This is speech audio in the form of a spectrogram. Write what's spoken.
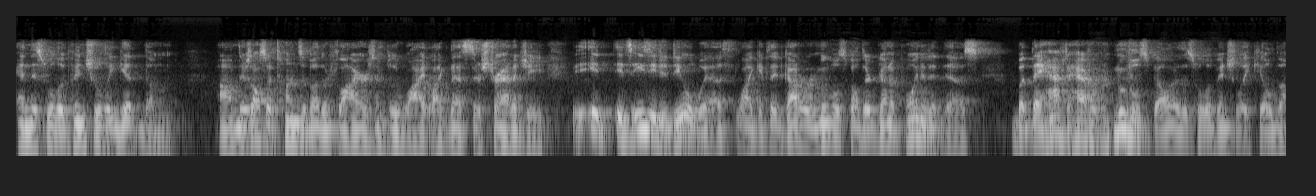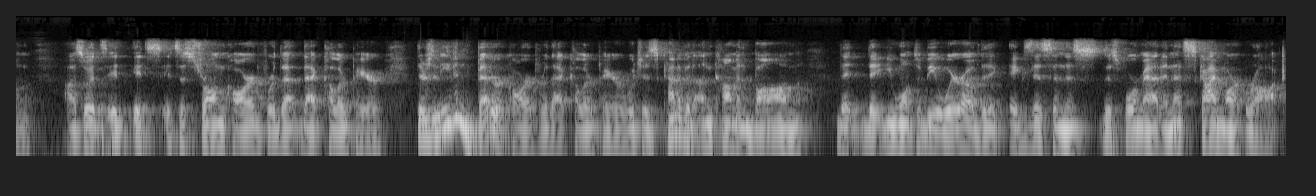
and this will eventually get them. Um, there's also tons of other flyers in blue white, like that's their strategy. It, it's easy to deal with. Like if they've got a removal spell, they're going to point it at this but they have to have a removal spell or this will eventually kill them. Uh, so it's it, it's it's a strong card for that that color pair. There's an even better card for that color pair, which is kind of an uncommon bomb that that you want to be aware of that exists in this this format, and that's Skymark Roc.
